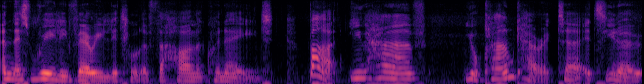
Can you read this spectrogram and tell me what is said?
and there's really very little of the Harlequinade, but you have your clown character. It's you know,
